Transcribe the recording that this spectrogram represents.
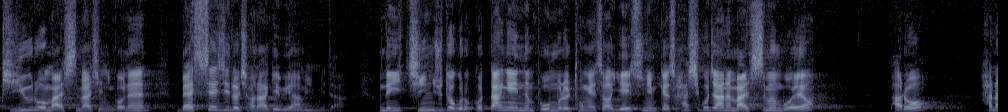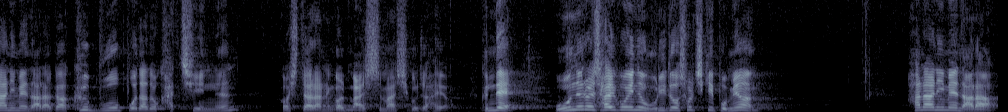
비유로 말씀하신 거는 메시지를 전하기 위함입니다. 근데 이 진주도 그렇고 땅에 있는 보물을 통해서 예수님께서 하시고자 하는 말씀은 뭐예요? 바로 하나님의 나라가 그 무엇보다도 가치 있는 것이다라는 걸 말씀하시고자 해요. 근데 오늘을 살고 있는 우리도 솔직히 보면 하나님의 나라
